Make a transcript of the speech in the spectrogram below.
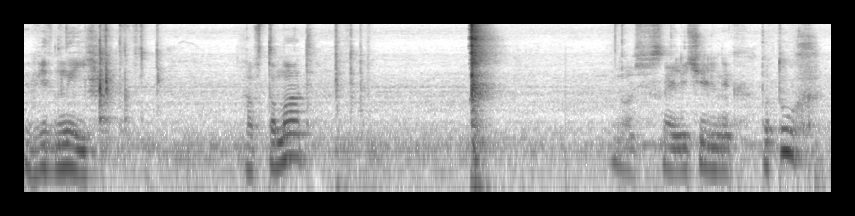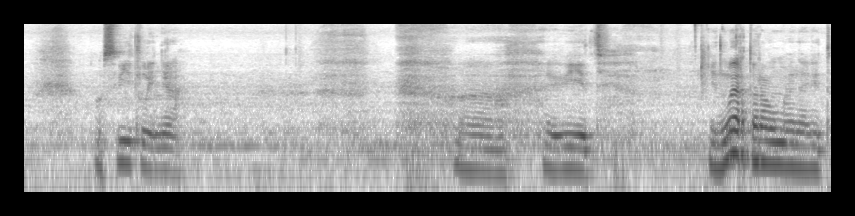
відний автомат. Ось все, лічильник потух, освітлення е, від інвертора у мене, від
